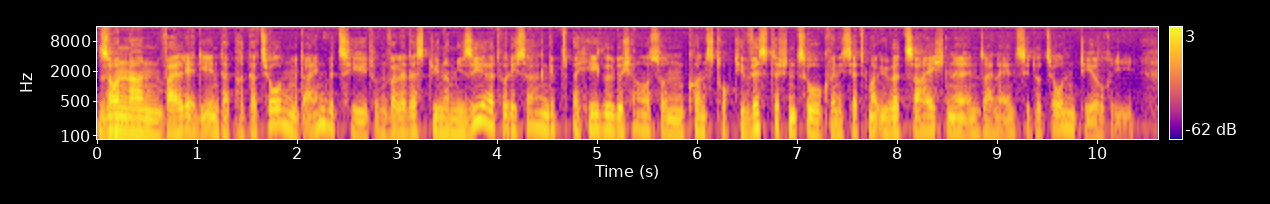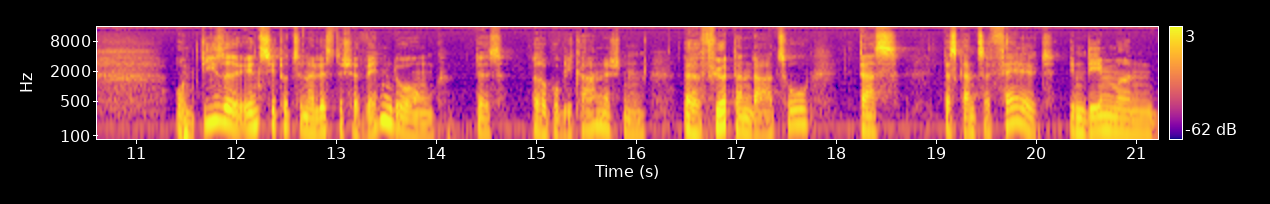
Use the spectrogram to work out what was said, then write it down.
sondern weil er die Interpretation mit einbezieht und weil er das dynamisiert, würde ich sagen, gibt es bei Hegel durchaus so einen konstruktivistischen Zug, wenn ich es jetzt mal überzeichne in seiner Institutionentheorie. Und diese institutionalistische Wendung des Republikanischen äh, führt dann dazu, dass das ganze Feld, in dem man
